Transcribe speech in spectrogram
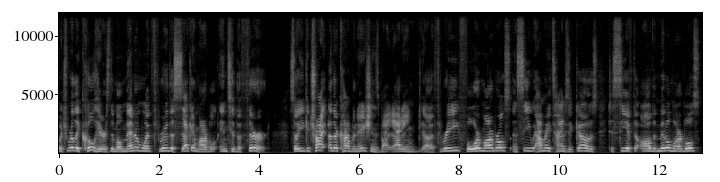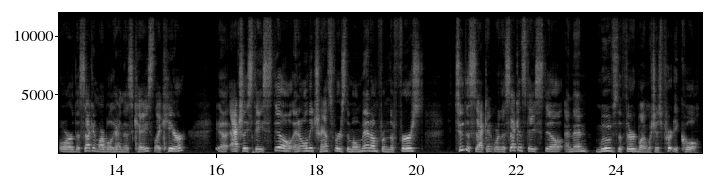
What's really cool here is the momentum went through the second marble into the third. So you could try other combinations by adding uh, three, four marbles and see how many times it goes to see if the, all the middle marbles or the second marble here in this case, like here, uh, actually stays still and only transfers the momentum from the first to the second where the second stays still and then moves the third one, which is pretty cool.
